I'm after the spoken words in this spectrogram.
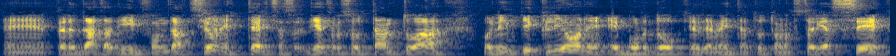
eh, per data di fondazione terza dietro soltanto a Olympique Lione e Bordeaux, che ovviamente ha tutta una storia a sé,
